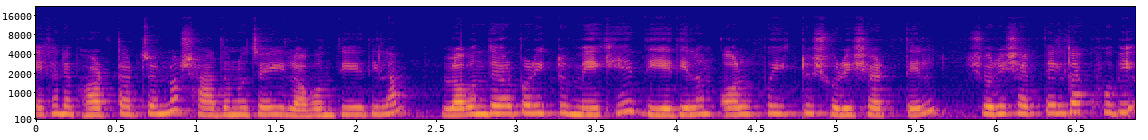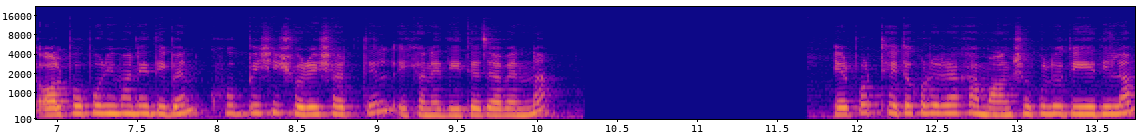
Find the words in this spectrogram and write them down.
এখানে ভর্তার জন্য স্বাদ অনুযায়ী লবণ দিয়ে দিলাম। লবণ দেওয়ার পর একটু মেখে দিয়ে দিলাম অল্প একটু সরিষার তেল। সরিষার তেলটা খুবই অল্প পরিমাণে দিবেন। খুব বেশি সরিষার তেল এখানে দিতে যাবেন না। এরপর থেতো করে রাখা মাংসগুলো দিয়ে দিলাম।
